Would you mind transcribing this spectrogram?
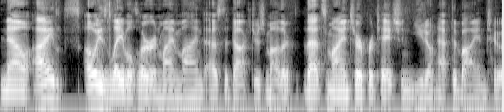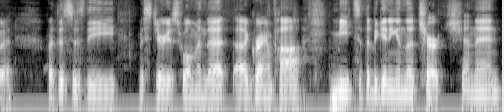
Now, I always label her in my mind as the Doctor's mother. That's my interpretation. You don't have to buy into it. But this is the mysterious woman that uh, Grandpa meets at the beginning in the church, and then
